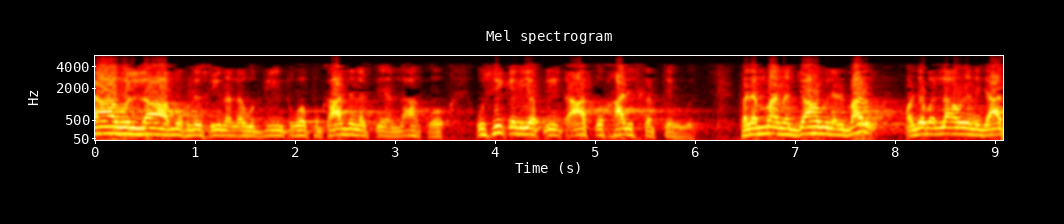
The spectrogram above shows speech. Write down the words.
دا اللہ مخلصین اللہ الدین، تو وہ پکارنے لگتے ہیں اللہ کو، اسی کے لیے اپنی اطاعت کو خالص کرتے ہوئے۔ فلما نجاہ من البر، اور جب اللہ انہیں نجات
